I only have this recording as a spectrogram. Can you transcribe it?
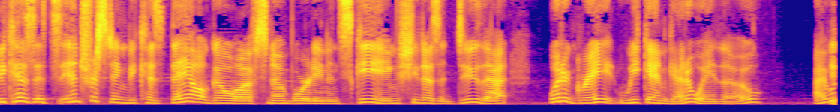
because it's interesting because they all go off snowboarding and skiing. She doesn't do that. What a great weekend getaway, though. I would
